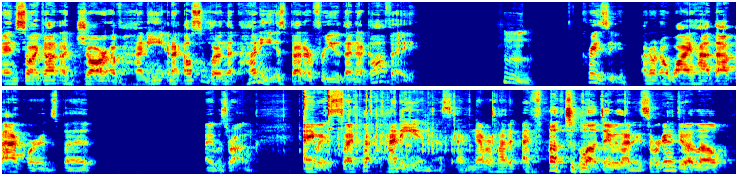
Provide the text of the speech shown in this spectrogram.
And so I got a jar of honey and I also learned that honey is better for you than agave. Hmm. Crazy. I don't know why I had that backwards, but I was wrong. Anyway, so I put honey in this. I've never had it. I've had a latte with honey. So we're gonna do a little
